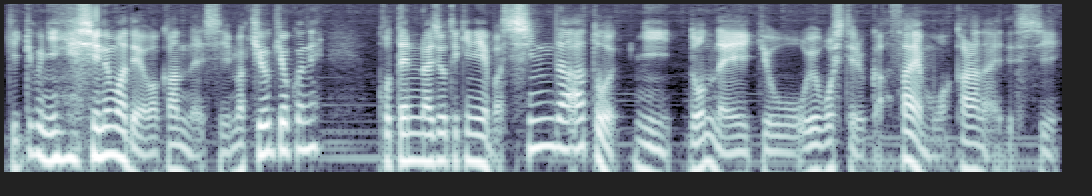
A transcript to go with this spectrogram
結局人間死ぬまではわかんないし、まあ、究極ね、古典ラジオ的に言えば死んだ後にどんな影響を及ぼしてるかさえもわからないですし、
